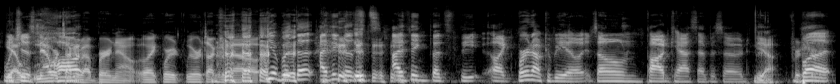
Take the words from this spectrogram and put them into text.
which yeah, is now we're talking about burnout. Like we're, we were talking about. yeah, but that, I think that's I think that's the like burnout could be a, its own podcast episode. Yeah, for but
